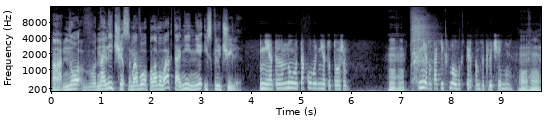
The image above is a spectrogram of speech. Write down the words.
Ага, но в- наличие самого полового акта они не исключили. Нет, ну такого нету тоже. Мгм, Нету таких слов в экспертном заключении. мгм.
